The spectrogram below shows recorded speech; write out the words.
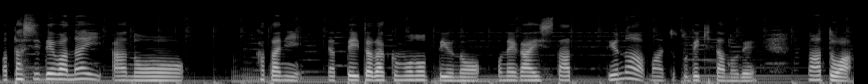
私ではない、あのー、方にやっていただくものっていうのをお願いしたっていうのは、まあちょっとできたので、まああとは、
